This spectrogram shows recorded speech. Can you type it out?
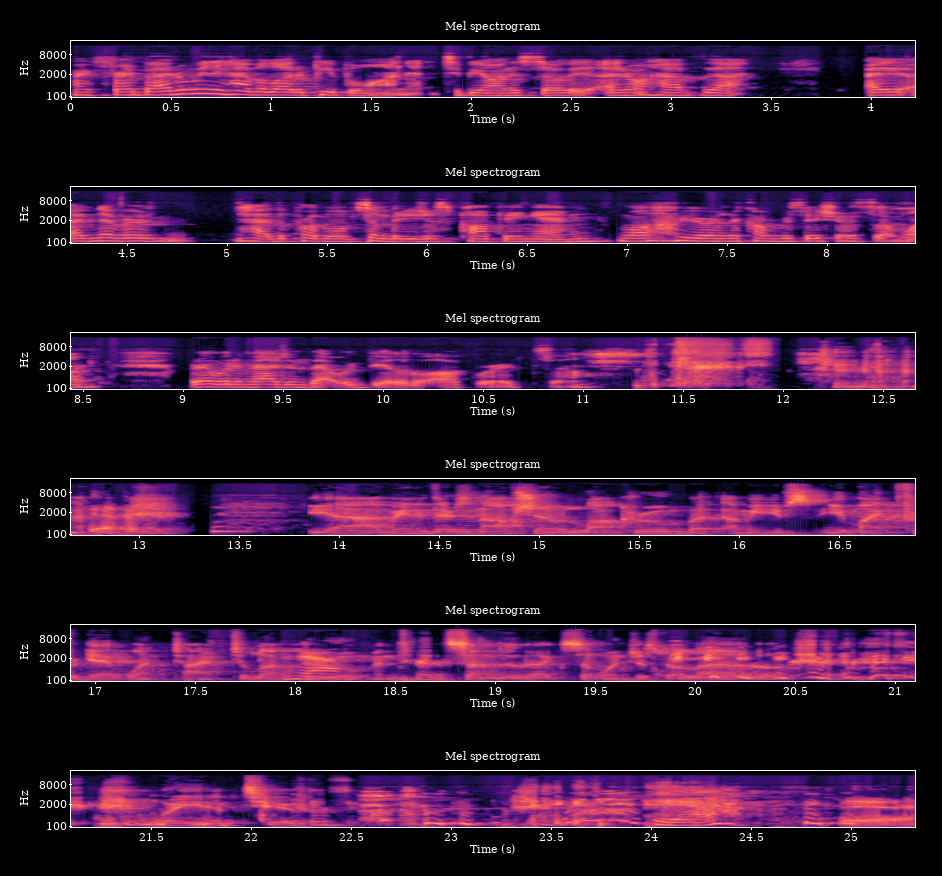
my friend. But I don't really have a lot of people on it, to be honest. So I don't have that. I, I've never had the problem of somebody just popping in while you're in a conversation with someone. But I would imagine that would be a little awkward. So definitely. Yeah, I mean, there's an option with lock room, but I mean, you, you might forget one time to lock yeah. the room, and then suddenly, like, someone just hello, what are you up to? yeah, yeah.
